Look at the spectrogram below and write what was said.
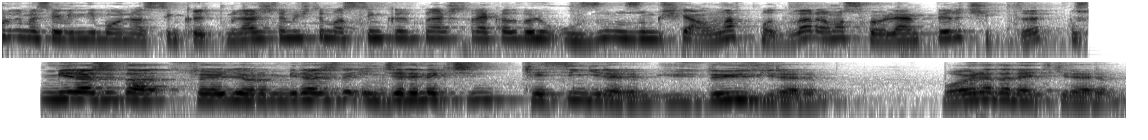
gördüğüme sevindiğim oyun Assassin's Creed Mirage demiştim. Assassin's Creed Mirage'la alakalı böyle uzun uzun bir şey anlatmadılar ama söylentileri çıktı. Bu Mirage'ı da söylüyorum. Mirage'ı da incelemek için kesin girerim. %100 girerim. Bu oyuna da net girerim.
